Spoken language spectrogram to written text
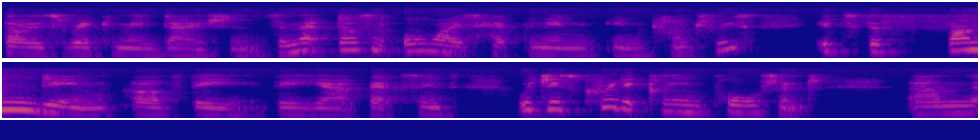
those recommendations. And that doesn't always happen in, in countries. It's the funding of the, the uh, vaccines, which is critically important. Um,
